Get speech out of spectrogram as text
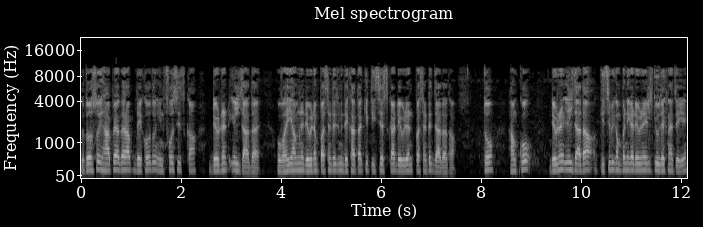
तो दोस्तों, यहाँ पे अगर आप देखो तो इन्फोसिस का डिविडेंड इल्ड ज़्यादा है। वही हमने डिविडेंड परसेंटेज में देखा था कि टीसीएस का डिविडेंड परसेंटेज ज़्यादा था। तो हमको डिविडेंड इल ज़्यादा, किसी भी कंपनी का डिविडेंड इल क्यों देखना चाहिए,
